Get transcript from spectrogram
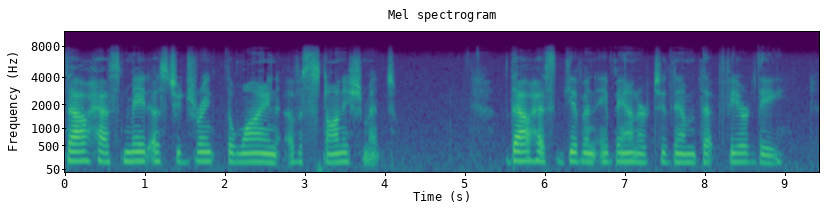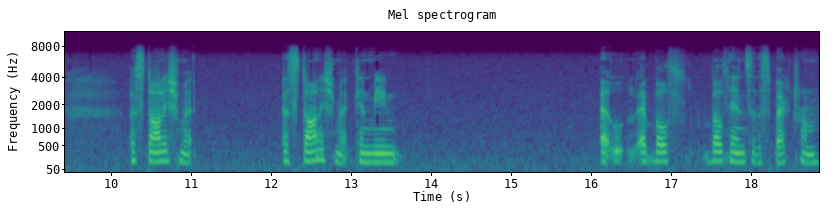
Thou hast made us to drink the wine of astonishment. Thou hast given a banner to them that feared thee. Astonishment astonishment can mean at, at both both ends of the spectrum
